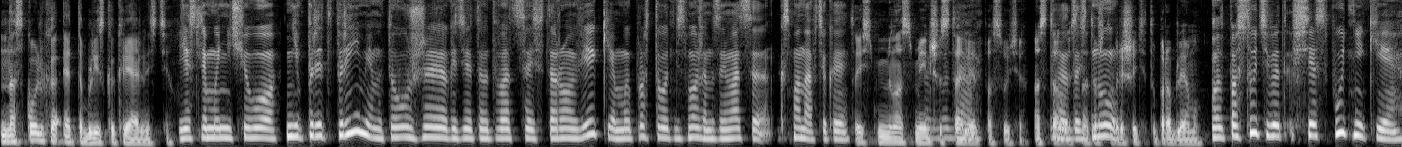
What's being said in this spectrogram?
Насколько это близко к реальности? Реальности. Если мы ничего не предпримем, то уже где-то в 22 веке мы просто вот не сможем заниматься космонавтикой. То есть у нас меньше ста да. лет, по сути, осталось да, то есть, на то, ну, чтобы решить эту проблему. Вот, по сути, вот все спутники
